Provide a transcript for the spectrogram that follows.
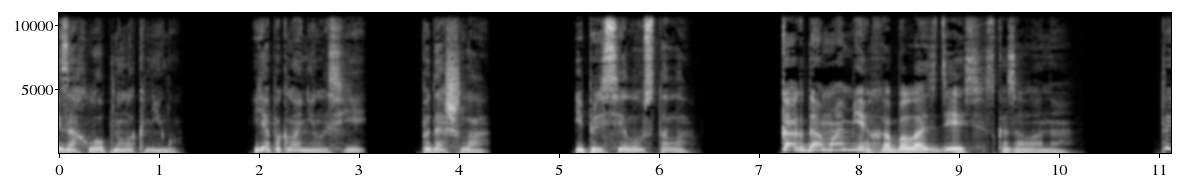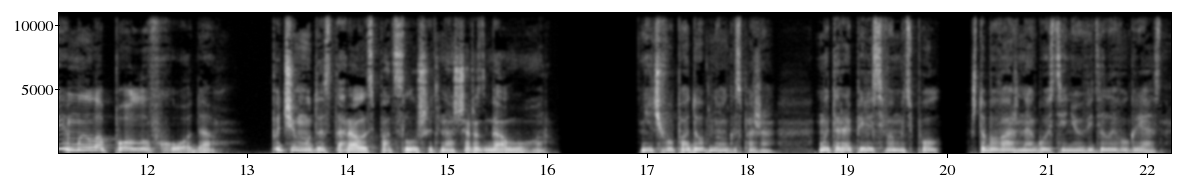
и захлопнула книгу. Я поклонилась ей, подошла и присела у стола. «Когда мамеха была здесь», — сказала она, — «ты мыла пол у входа. Почему ты старалась подслушать наш разговор?» «Ничего подобного, госпожа. Мы торопились вымыть пол, чтобы важная гостья не увидела его грязным».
